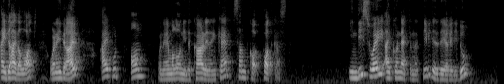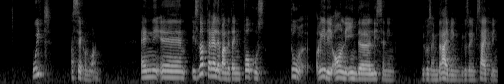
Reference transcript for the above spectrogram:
I drive a lot. When I drive, I put on, when I'm alone in the car and I can, some podcast. In this way, I connect an activity that I already do with a second one. And uh, it's not relevant that I'm focused to really only in the listening because I'm driving, because I'm cycling,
